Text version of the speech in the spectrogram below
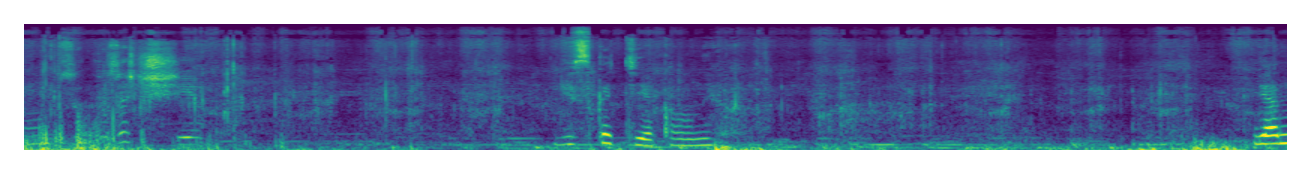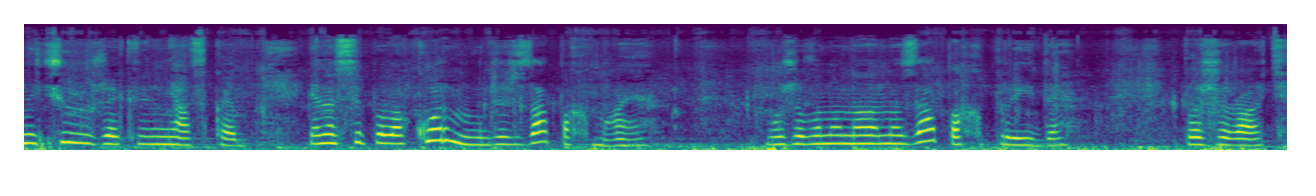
ту музику. Зачем? Дискотека у них. Я не чую вже, як він нявкає. Я насипала корм, він же ж запах має. Може воно на, на запах прийде пожрати.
